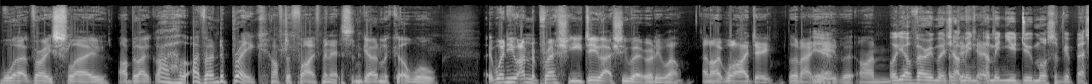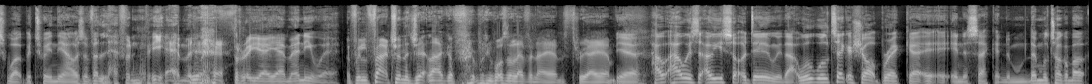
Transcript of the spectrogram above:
work very slow. I'd be like, oh, I've earned a break after five minutes and go and look at a wall. When you're under pressure, you do actually work really well, and I well, I do. What about Yeah. you? But I'm Well, you're very much. I mean, I mean, you do most of your best work between the hours of 11 p.m. and Yeah. like 3 a.m. anyway. If we factor in the jet lag of it was 11 a.m., 3 a.m. Yeah. How how is how are you sort of dealing with that? We'll we'll take a short break uh, in a second, and then we'll talk about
